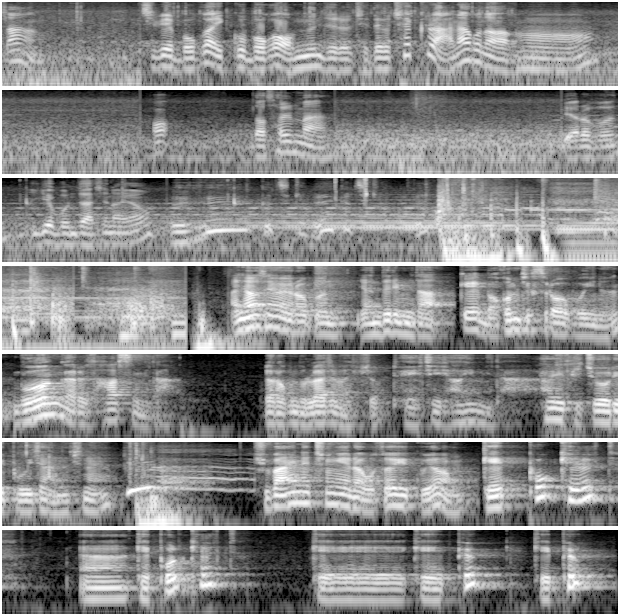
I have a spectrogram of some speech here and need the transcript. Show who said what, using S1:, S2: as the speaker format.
S1: 짱. 집에 뭐가 있고 뭐가 없는지를 제대로 체크를 안 하고 나와 어? 어? 너 설마. 여러분 이게 뭔지 아시나요? 으흐 끔찍해 으 끔찍해. 안녕하세요 여러분. 얀들입니다. 꽤 먹음직스러워 보이는 무언가를 사왔습니다 여러분 놀라지 마십시오. 돼지 혀입니다. 혀의 비주얼이 보이지 않으시나요? 슈바이네충해라고 써있고요. 게포켈트 아, 게폴켈트 게... 게표? 게표?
